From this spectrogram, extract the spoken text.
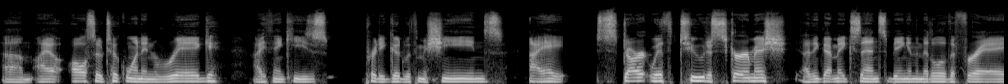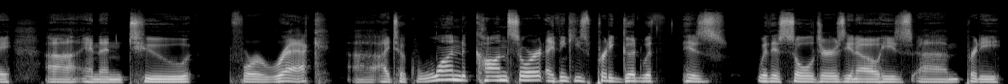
Um, I also took one in rig. I think he's pretty good with machines. I start with two to skirmish. I think that makes sense being in the middle of the fray. Uh, and then two for wreck. Uh, I took one to consort. I think he's pretty good with his with his soldiers. You know, he's um, pretty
